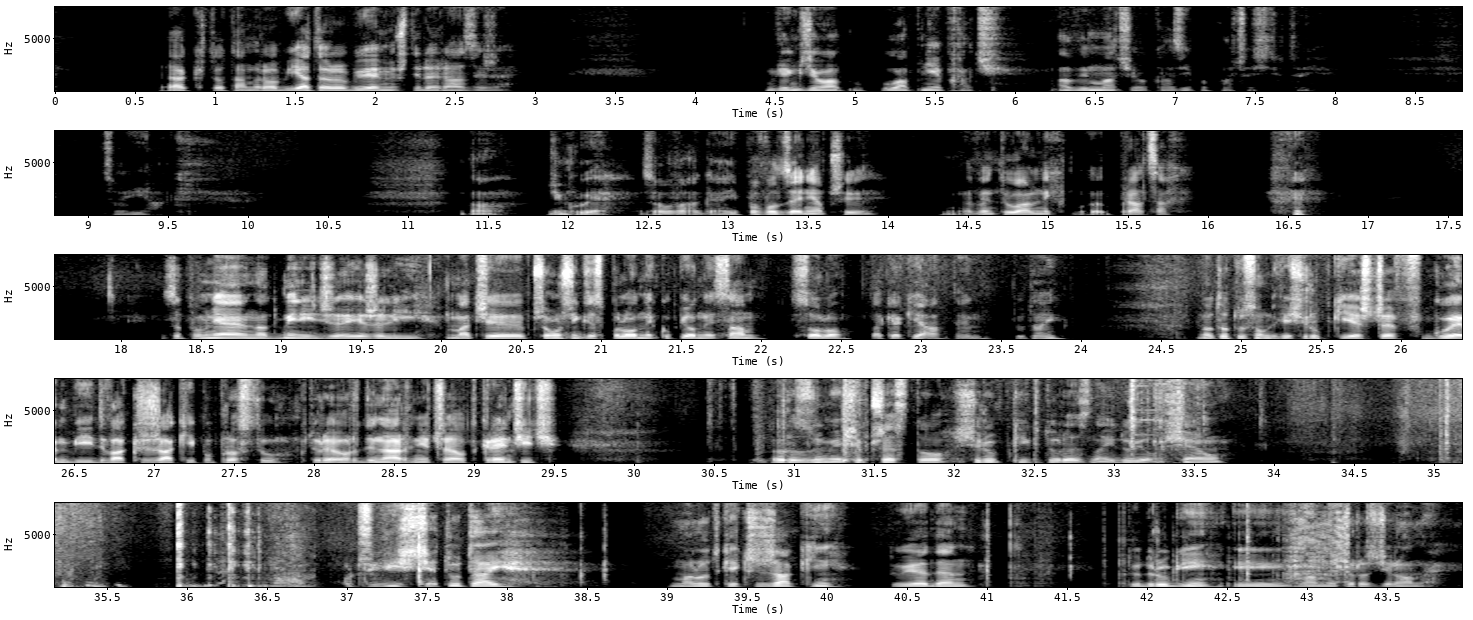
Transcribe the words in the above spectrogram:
jak to tam robi? Ja to robiłem już tyle razy, że wiem, gdzie łap, łap nie pchać. A wy macie okazję popatrzeć tutaj, co i jak. No, dziękuję za uwagę i powodzenia przy ewentualnych e, pracach. Zapomniałem nadmienić, że jeżeli macie przełącznik zespolony kupiony sam, solo, tak jak ja, ten tutaj, no to tu są dwie śrubki jeszcze w głębi, dwa krzyżaki po prostu, które ordynarnie trzeba odkręcić. Rozumie się przez to śrubki, które znajdują się oczywiście tutaj. Malutkie krzyżaki, tu jeden, tu drugi i mamy to rozdzielone.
